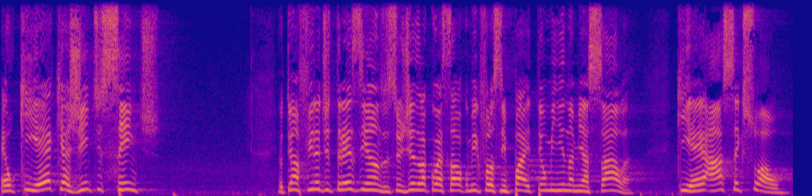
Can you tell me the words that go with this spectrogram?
É o que é que a gente sente. Eu tenho uma filha de 13 anos, esses dias ela conversava comigo e falou assim: pai, tem um menino na minha sala que é assexual.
